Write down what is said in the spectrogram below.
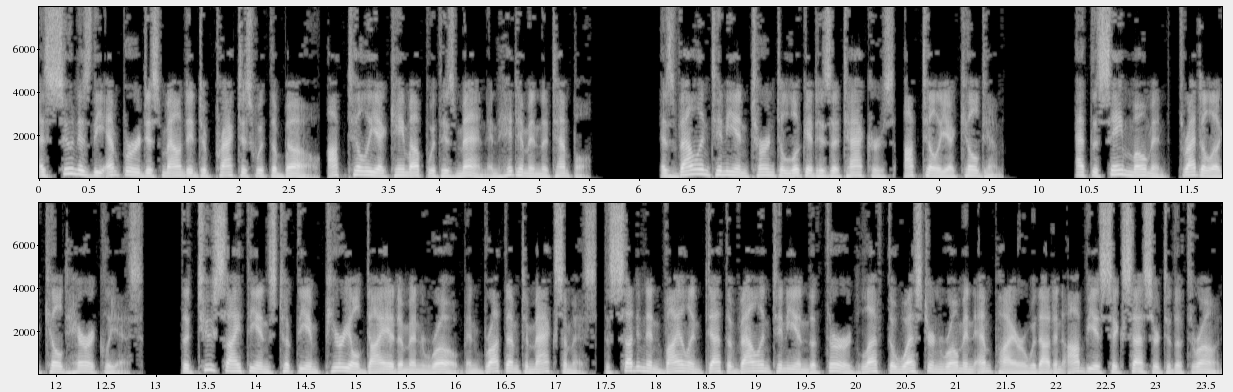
As soon as the emperor dismounted to practice with the bow, Optilia came up with his men and hit him in the temple. As Valentinian turned to look at his attackers, Optilia killed him. At the same moment, Thratilla killed Heraclius. The two Scythians took the imperial diadem and robe and brought them to Maximus. The sudden and violent death of Valentinian III left the Western Roman Empire without an obvious successor to the throne.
